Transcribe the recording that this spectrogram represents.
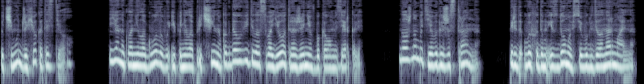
Почему Джихёк это сделал? Я наклонила голову и поняла причину, когда увидела свое отражение в боковом зеркале. Должно быть, я выгляжу странно. Перед выходом из дома все выглядело нормально,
